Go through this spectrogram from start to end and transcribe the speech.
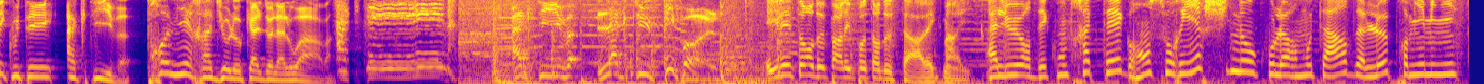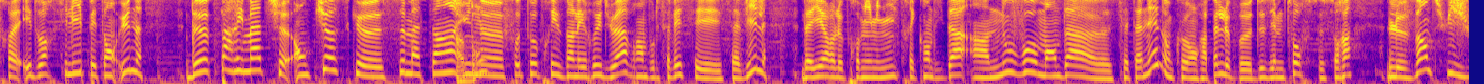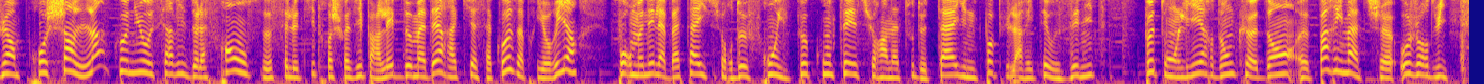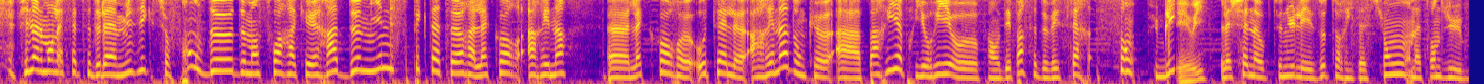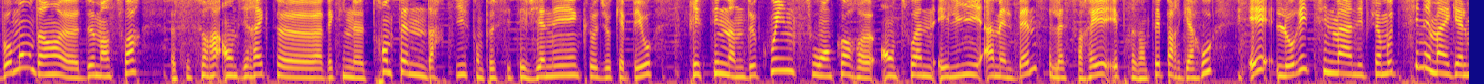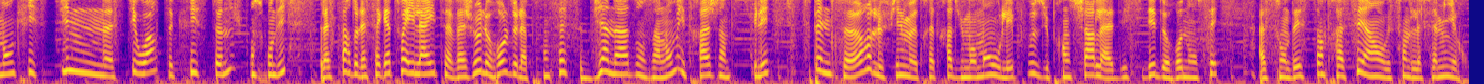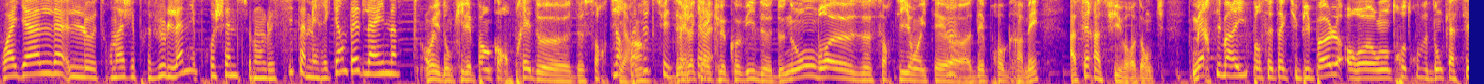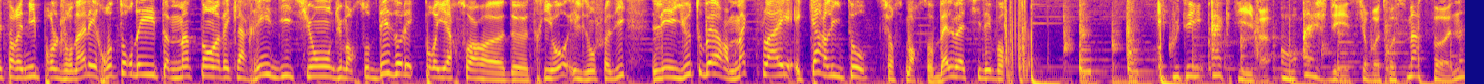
Vous écoutez Active, première radio locale de la Loire. Active. Active, l'actu People. Et il est temps de parler potin de star avec Marie. Allure décontractée, grand sourire, chino couleur moutarde. Le Premier ministre Édouard Philippe est en une de Paris Match en kiosque ce matin. Ah une photo prise dans les rues du Havre. hein, vous le savez, c'est sa ville. D'ailleurs, le Premier ministre est candidat à un nouveau mandat euh, cette année. Donc, euh, on rappelle, le deuxième tour, ce sera le 28 juin prochain. L'inconnu au service de la France, c'est le titre choisi par l'hebdomadaire acquis à sa cause, a priori. hein. Pour mener la bataille sur deux fronts, il peut compter sur un atout de taille, une popularité au zénith peut-on lire donc dans euh, Paris Match euh, aujourd'hui? Finalement, la fête de la musique sur France 2 demain soir accueillera 2000 spectateurs à l'Accord Arena. Euh, L'accord euh, Hôtel Arena, donc euh, à Paris, a priori, au- enfin au départ, ça devait se faire sans public. Et oui. La chaîne a obtenu les autorisations. On attend du beau monde hein, demain soir. Ce sera en direct euh, avec une trentaine d'artistes. On peut citer Vianney, Claudio Capeo, Christine and the Queens ou encore euh, Antoine Elie, Amel Benz. La soirée est présentée par Garou et Laurie Tillman. Et puis un mot de cinéma également. Christine Stewart, Kristen, je pense qu'on dit, la star de la saga Twilight, va jouer le rôle de la princesse Diana dans un long métrage intitulé Spencer. Le film traitera du moment où l'épouse du prince Charles a décidé de renoncer à son destin tracé hein, au sein de la famille royale. Le tournage est prévu l'année prochaine selon le site américain Deadline. Oui, donc il n'est pas encore prêt de, de sortir. Non, pas hein. tout de suite, Déjà ouais, qu'avec. Mm. le Covid, de nombreuses sorties ont été euh, déprogrammées. Affaire à suivre donc. Merci Marie pour cette Actu People. On, te retrouve donc à 7h30 pour le journal. Et retour des hits maintenant avec la réédition du morceau. Désolé pour hier soir euh, de trio. Ils ont choisi les youtubeurs McFly et Carlito sur ce morceau. Belle matinée. Bon. Écoutez Active en HD sur votre smartphone,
